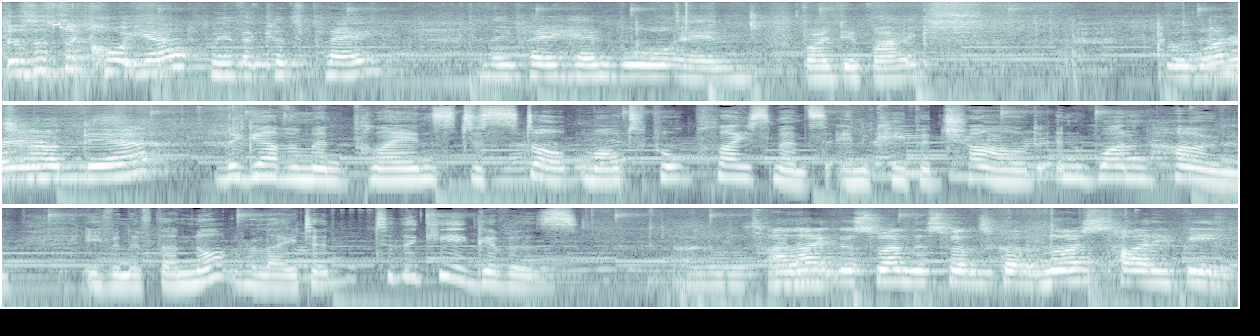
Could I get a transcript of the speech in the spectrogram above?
This is the courtyard where the kids play. And they play handball and ride their bikes. One child there. The government plans to stop multiple placements and keep a child in one home, even if they're not related to the caregivers. A little I like this one. This one's got a nice tidy bed.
